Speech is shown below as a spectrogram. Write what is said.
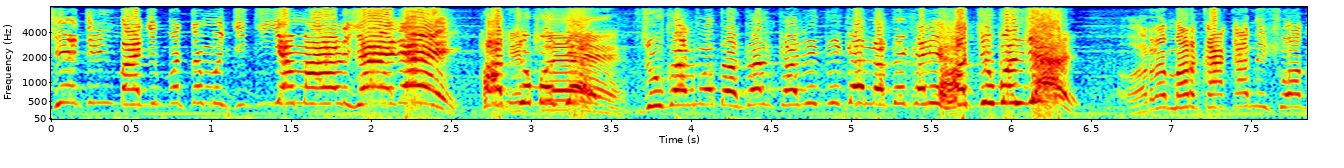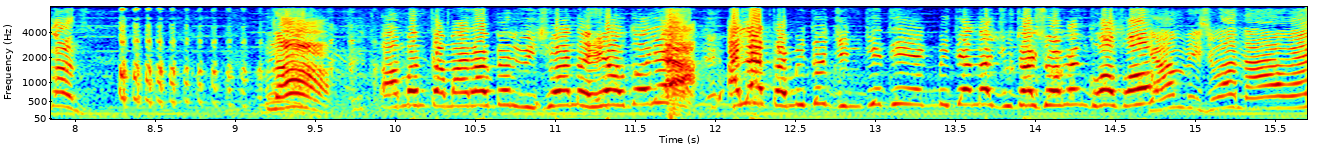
શેત્રીન બાજી પર તમે જીતી ગયા માર છે રે સાચું બોલજે. જુગારમાં દગલ કરી હતી કે નથી કરી સાચું બોલજે. અરે મારા કાકાની શોગન. ના. અમન તમારા ઉપર વિશ્વાસ નહીં આવતો લ્યા. અલ્યા તમે તો જિંદગીથી એકબીજાના જૂઠા શોખન ખો છો. કેમ વિશ્વાસ ના આવે?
